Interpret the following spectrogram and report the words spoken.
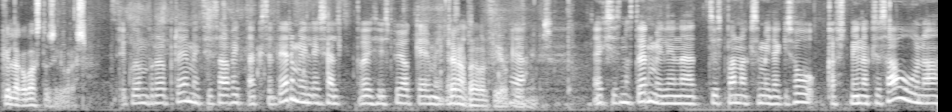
küll aga vastuse juures. kui on probleemid, siis abitakse termiliselt või siis biokeemiliselt? tänapäeval biokeemiliselt. ehk siis noh, termiline, et siis pannakse midagi soo-, kas minnakse sauna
